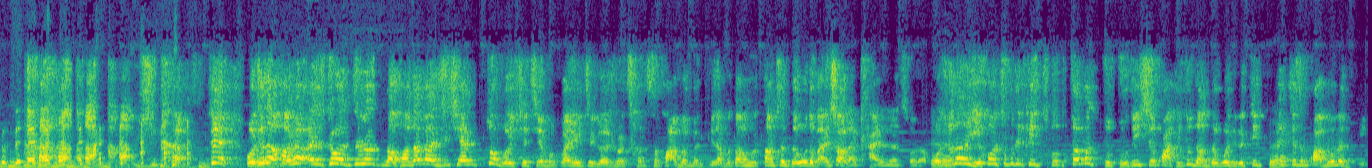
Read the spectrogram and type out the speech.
对，我觉得好像，呃，说就说老黄，咱们之前做过一些节目，关于这个说层次划分问题，咱们当初当成德国的玩笑来看人家说的。我觉得以后是不是可以组专门组组织一些话题，就讲德国这个阶阶层划分问题？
